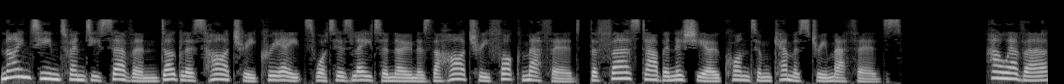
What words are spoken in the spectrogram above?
1927 Douglas Hartree creates what is later known as the Hartree-Fock method, the first ab initio quantum chemistry methods. However,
